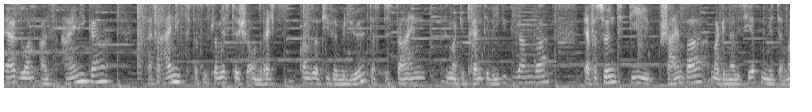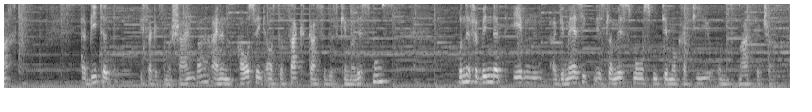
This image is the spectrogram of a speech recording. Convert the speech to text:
Erdogan als Einiger er vereinigt das islamistische und rechtskonservative Milieu, das bis dahin immer getrennte Wege gegangen war. Er versöhnt die scheinbar Marginalisierten mit der Macht. Er bietet, ich sage jetzt mal scheinbar, einen Ausweg aus der Sackgasse des Kemalismus. Und er verbindet eben gemäßigten Islamismus mit Demokratie und Marktwirtschaft.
